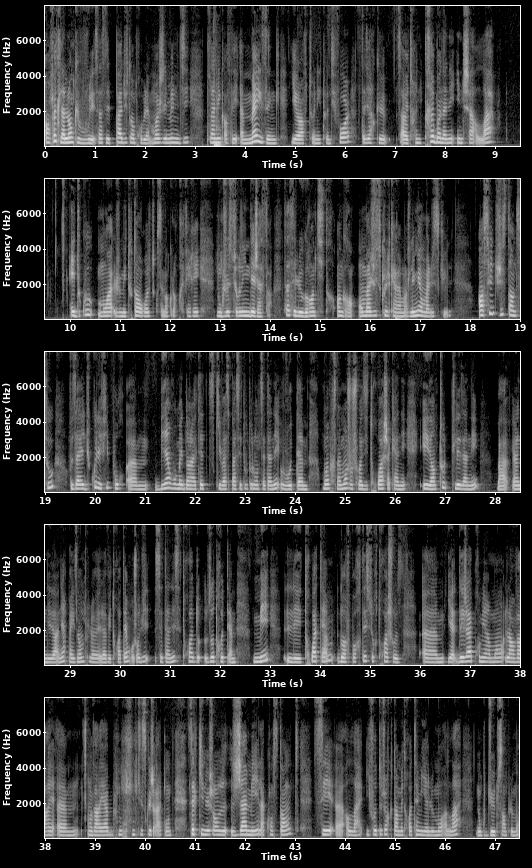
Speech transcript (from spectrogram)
En fait, la langue que vous voulez, ça c'est pas du tout un problème. Moi j'ai même dit Planning of the Amazing Year of 2024, c'est-à-dire que ça va être une très bonne année, inshallah. Et du coup, moi je mets tout en rose parce que c'est ma couleur préférée, donc je surligne déjà ça. Ça c'est le grand titre, en grand, en majuscule carrément, je l'ai mis en majuscule. Ensuite, juste en dessous, vous avez du coup les filles pour euh, bien vous mettre dans la tête ce qui va se passer tout au long de cette année, vos thèmes. Moi personnellement, j'en choisis trois chaque année. Et dans toutes les années, bah, l'année dernière par exemple, elle avait trois thèmes. Aujourd'hui, cette année, c'est trois autres thèmes. Mais les trois thèmes doivent porter sur trois choses. Euh, il y a déjà premièrement l'invariable, euh, qu'est-ce que je raconte? Celle qui ne change jamais, la constante, c'est euh, Allah. Il faut toujours que dans mes trois thèmes, il y ait le mot Allah, donc Dieu tout simplement.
